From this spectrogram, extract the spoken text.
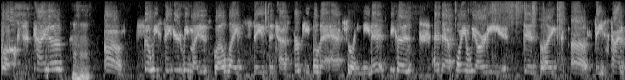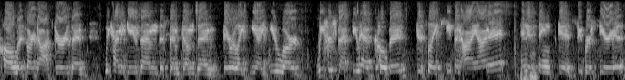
booked, kind of. Mm-hmm. Um, so we figured we might as well like save the test for people that actually need it because at that point we already did like a FaceTime call with our doctors and we kind of gave them the symptoms and they were like, yeah, you are, we suspect you have COVID. Just like keep an eye on it. And if Mhm. things get super serious,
